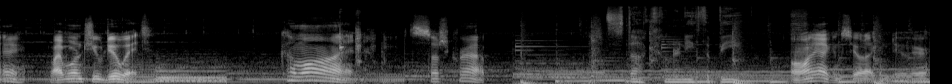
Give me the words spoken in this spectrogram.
Hey, why won't you do it? Come on! It's such crap. It's stuck underneath the beam. Oh, I think I can see what I can do here.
